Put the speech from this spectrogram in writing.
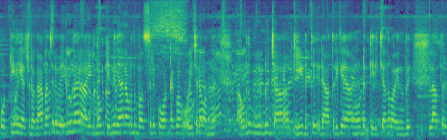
പൊട്ടിയെന്ന് വിചാരിച്ചിട്ടോ. കാരണം വെച്ചാൽ വൈകുന്നേരമായിരുന്നു. പിന്നെ ഞാൻ അവിടുന്ന് ബസ്സിൽ കോട്ടയ്ക്ക് ഒഴിച്ചനെ വന്ന് അവിടുന്ന് വീണ്ടും ചാ കീ എടുത്ത് രാത്രിക്ക് അങ്ങോട്ട് തിരിക്കുക എന്ന് പറയുന്നത് അല്ലാത്തൊരു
